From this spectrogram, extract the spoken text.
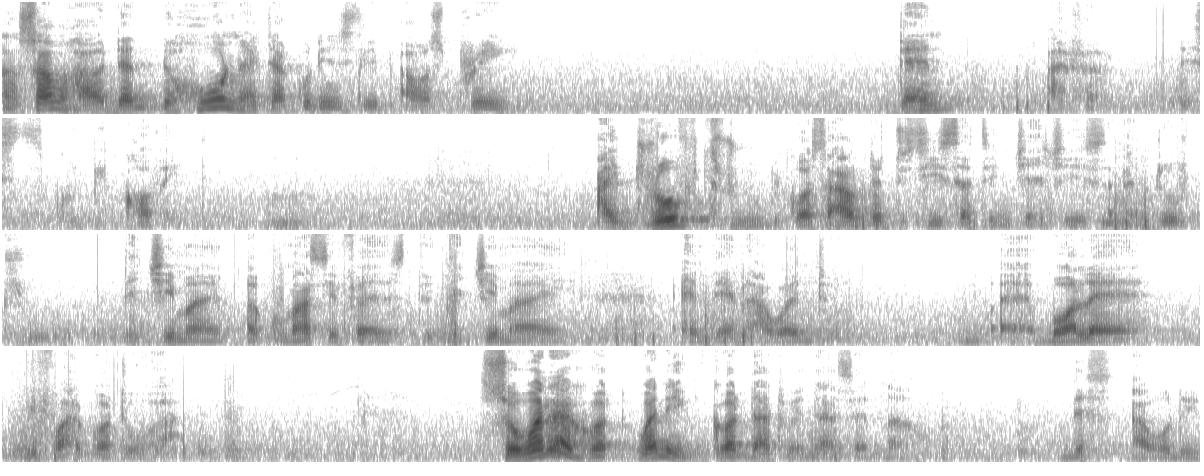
And somehow, then the whole night I couldn't sleep. I was praying. Then I felt this could be COVID. I drove through because I wanted to see certain churches. I drove through the Chimai, Akumasi first to the Chimai, and then I went to uh, Bole before I got to work. So when I got when it got that way, I said, "No, this I wouldn't."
